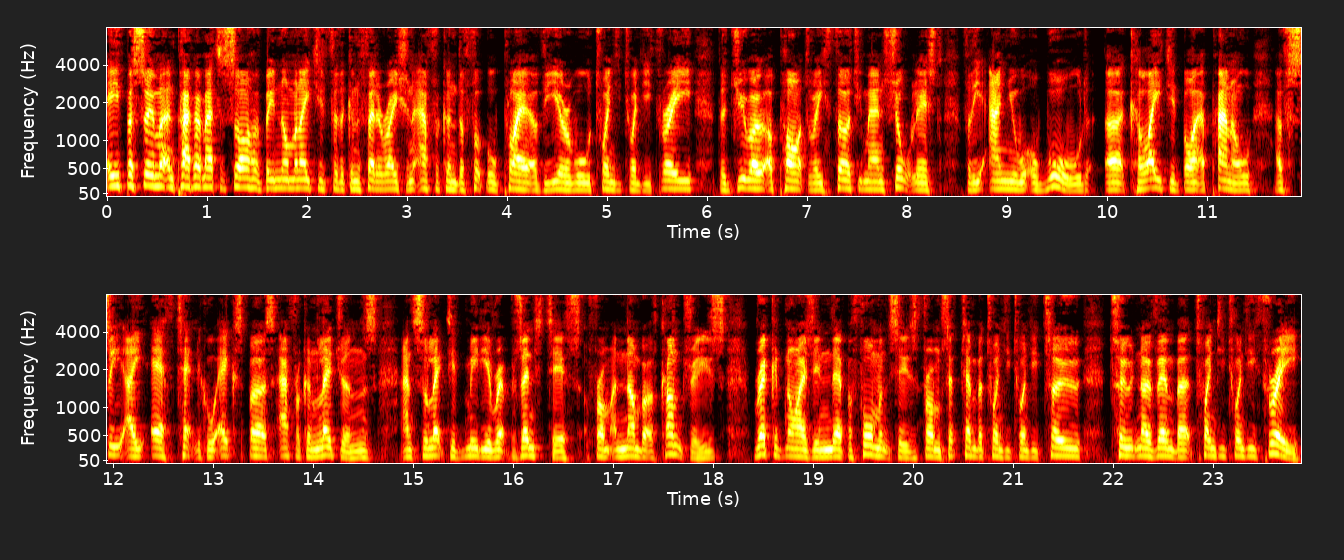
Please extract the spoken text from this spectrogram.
Yves Bissouma and Papa Matar Sarr have been nominated for the Confederation African de Football Player of the Year Award 2023. The duo are part of a 30-man shortlist for the annual award, uh, collated by a panel of CAF technical experts, African legends, and selected media representatives from a number of countries, recognising their performances from September 2022 to November 2023.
